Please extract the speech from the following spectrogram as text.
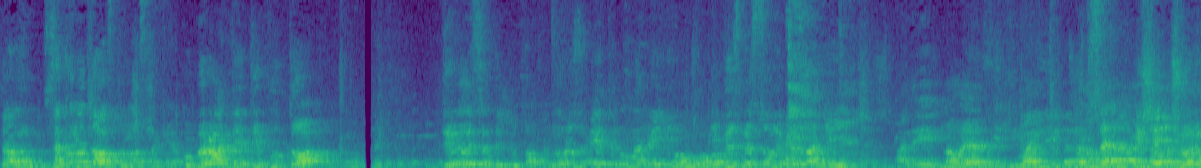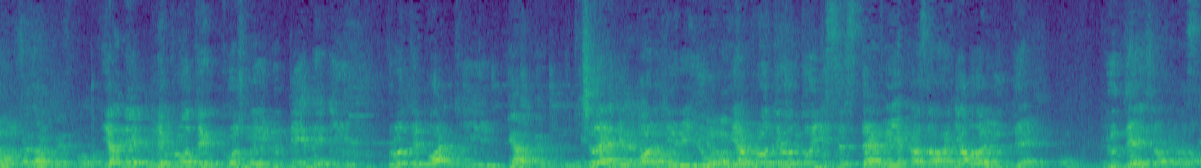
там законодавство у нас таке. Обирати депутатів. Дивилися депутати. Ну розумієте, ну в мене і, і бізнесові питання інші. Андрій, Але ну, все, більше нічого не можу сказати. Я не, не проти кожної людини і проти партії, дякую. Членів партії регіону. Я проти отої системи, яка заганяла людей. Людей заганяла.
